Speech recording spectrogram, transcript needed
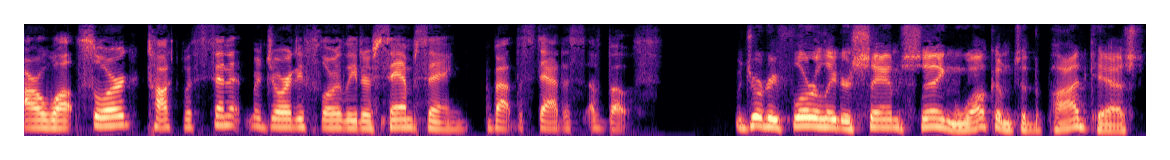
Our Walt Sorg talked with Senate Majority Floor Leader Sam Singh about the status of both. Majority Floor Leader Sam Singh, welcome to the podcast.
